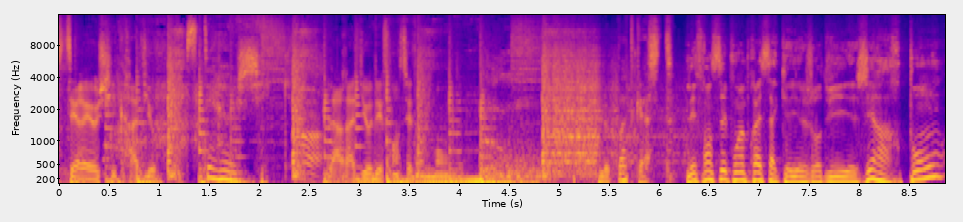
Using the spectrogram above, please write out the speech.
Stéréochic Radio. Stéréochic. La radio des Français dans le monde. Le podcast. Les Français.press accueillent aujourd'hui Gérard Pont.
